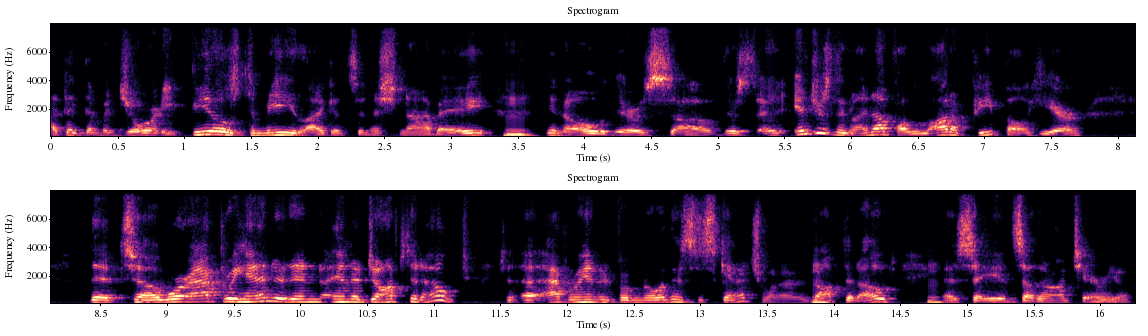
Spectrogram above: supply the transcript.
I think the majority feels to me like it's an Anishinaabe. Mm. You know, there's uh, there's interestingly enough a lot of people here that were apprehended and, and adopted out uh, apprehended from northern Saskatchewan and hmm. adopted out, mm. as say in southern Ontario,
